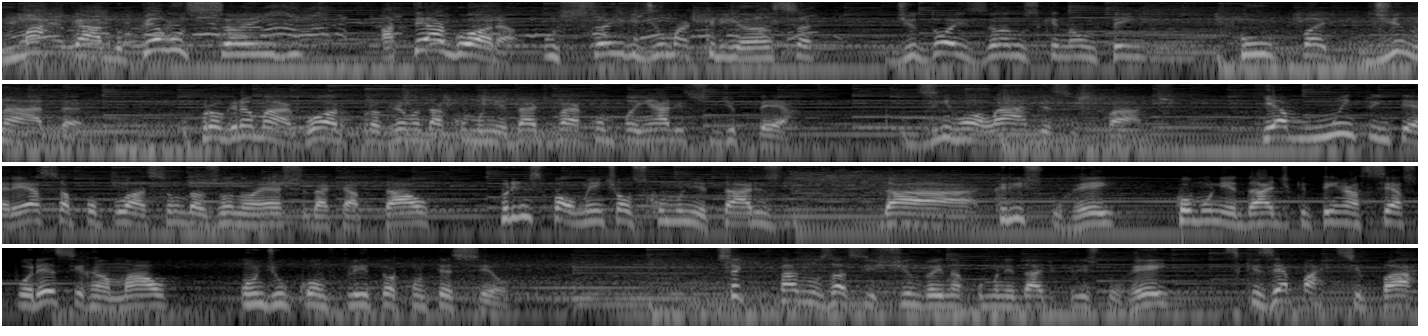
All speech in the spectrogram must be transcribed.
marcado pelo sangue, até agora, o sangue de uma criança de dois anos que não tem culpa de nada. O programa agora, o programa da comunidade, vai acompanhar isso de perto, desenrolar desses fatos, que há muito interessa à população da zona oeste da capital, principalmente aos comunitários da Cristo Rei, comunidade que tem acesso por esse ramal onde o conflito aconteceu. Você que está nos assistindo aí na comunidade Cristo Rei, se quiser participar,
